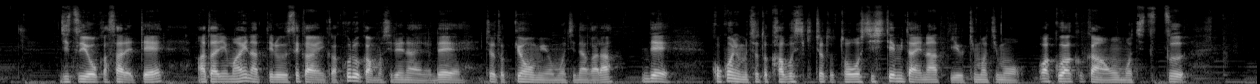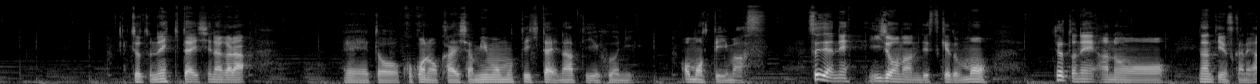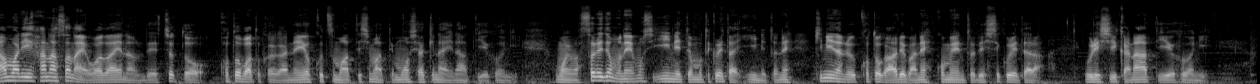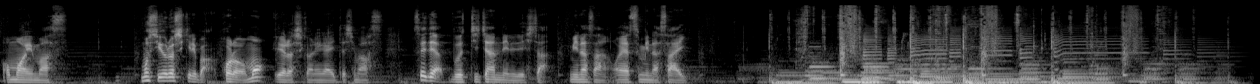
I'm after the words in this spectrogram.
実用化されて当たり前になってる世界が来るかもしれないのでちょっと興味を持ちながら。でここにもちょっと株式ちょっと投資してみたいなっていう気持ちもワクワク感を持ちつつちょっとね期待しながらえっ、ー、とここの会社見守っていきたいなっていうふうに思っています。それではね以上なんですけどもちょっとねあのー何て言うんですかねあんまり話さない話題なのでちょっと言葉とかがねよく詰まってしまって申し訳ないなっていう風に思います。それでもねもしいいねって思ってくれたらいいねとね気になることがあればねコメントでしてくれたら嬉しいかなっていう風に思います。もしよろしければフォローもよろしくお願いいたします。それではぶっちチャンネルでした。皆さんおやすみなさい。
